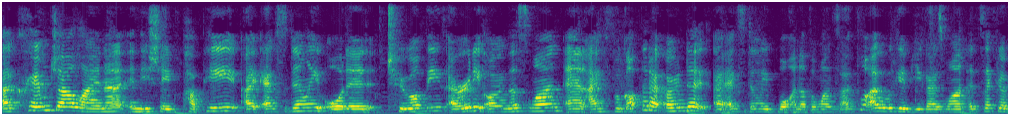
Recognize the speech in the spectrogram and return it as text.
a creme gel liner in the shade Puppy. I accidentally ordered two of these. I already own this one and I forgot that I owned it. I accidentally bought another one so I thought I would give you guys one. It's like a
